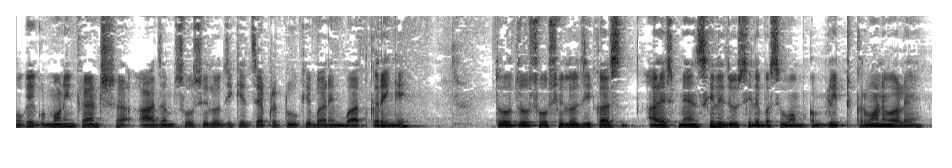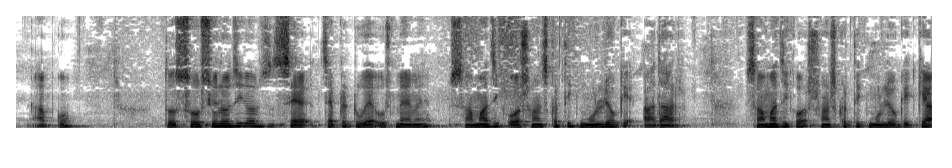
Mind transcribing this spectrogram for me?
ओके गुड मॉर्निंग फ्रेंड्स आज हम सोशियोलॉजी के चैप्टर टू के बारे में बात करेंगे। तो जो सोशियोलॉजी का आर एस मेन्स के लिए जो सिलेबस है, वो हम कंप्लीट करवाने वाले हैं आपको। तो सोशियोलॉजी का चैप्टर टू है, उसमें हमें सामाजिक और सांस्कृतिक मूल्यों के आधार, सामाजिक और सांस्कृतिक मूल्यों के क्या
